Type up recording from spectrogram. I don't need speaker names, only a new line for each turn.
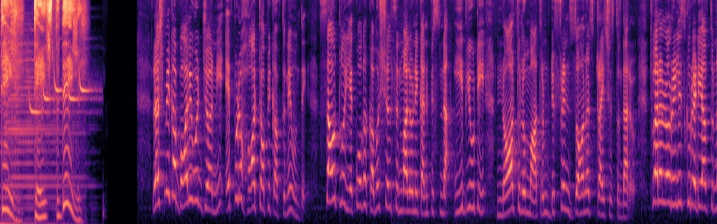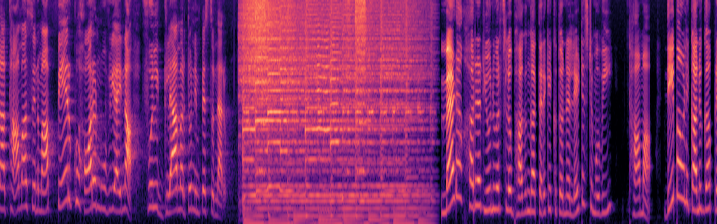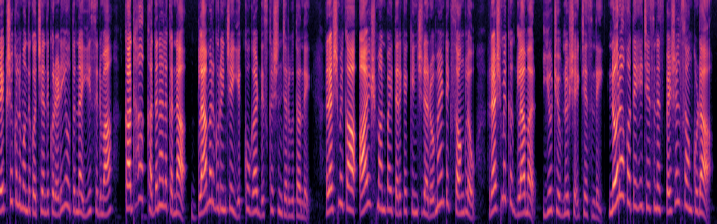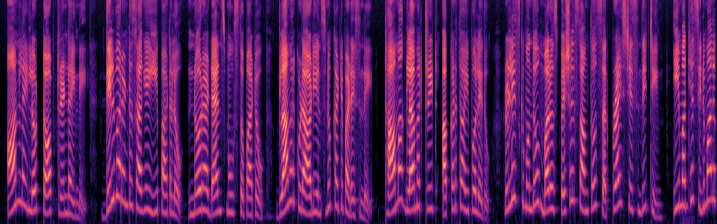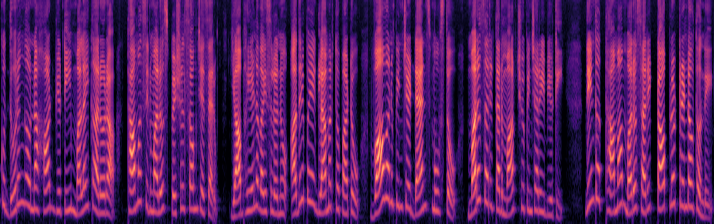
Daily. Taste the Daily.
Rashmika Bollywood journey ఎప్పుడు hot topic అవుతూనే ఉంది సౌత్లో ఎక్కువగా కమర్షియల్ సినిమాలోనే కనిపిస్తున్న ఈ బ్యూటీ నార్త్లో మాత్రం డిఫరెంట్ జానర్స్ ట్రై చేస్తున్నారు త్వరలో రిలీజ్కు రెడీ అవుతున్న థామా సినిమా పేరుకు హారర్ మూవీ అయినా ఫుల్ గ్లామర్తో నింపేస్తున్నారు
మేడాక్ హర్రర్ యూనివర్స్లో భాగంగా తెరకెక్కుతున్న లేటెస్ట్ మూవీ థామా దీపావళి కానుగ్గా ప్రేక్షకుల ముందుకొచ్చేందుకు రెడీ అవుతున్న ఈ సినిమా కథా కథనాల కన్నా గ్లామర్ గురించే ఎక్కువగా డిస్కషన్ జరుగుతోంది. రష్మిక ఆయుష్మాన్ పై తెరకెక్కించిన రొమాంటిక్ సాంగ్లో రష్మిక గ్లామర్ యూట్యూబ్ను షేక్ చేసింది. నోరా ఫతేహి చేసిన స్పెషల్ సాంగ్ కూడా ఆన్లైన్లో టాప్ ట్రెండ్ అయింది. దిల్వర్ అంటూ సాగే ఈ పాటలో నోరా డాన్స్ మూవ్స్తో పాటు గ్లామర్ కూడా ఆడియన్స్ను కట్టిపడేసింది. థామా గ్లామర్ ట్రీట్ అక్కడతో అయిపోలేదు. రిలీజ్కు ముందు మరో స్పెషల్ సాంగ్తో సర్ప్రైజ్ చేసింది టీం ఈ మధ్య సినిమాలకు దూరంగా ఉన్న హాట్ బ్యూటీ మలైకా అరోరా థామా సినిమాలో స్పెషల్ సాంగ్ చేశారు. యాభై ఏళ్ళ వయసులోనూ అదిరిపోయే గ్లామర్తో పాటు వావ్ అనిపించే డాన్స్ మూవ్స్తో మరోసారి తన మార్క్ చూపించారు ఈ బ్యూటీ. దీంతో థామా మరోసారి టాప్లో ట్రెండ్ అవుతోంది.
